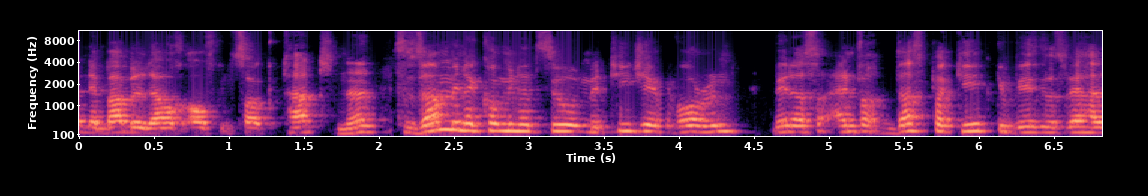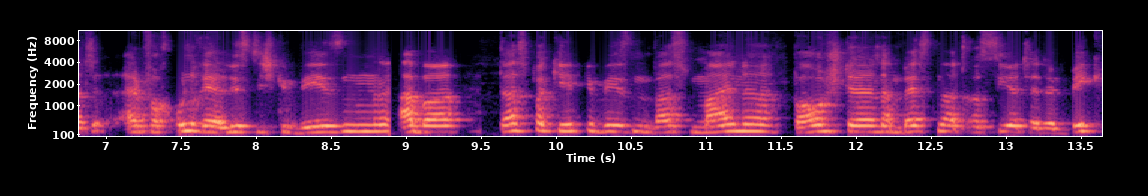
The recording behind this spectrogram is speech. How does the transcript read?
in der Bubble da auch aufgezockt hat. Ne? Zusammen in der Kombination mit TJ Warren wäre das einfach das Paket gewesen. Das wäre halt einfach unrealistisch gewesen. Aber das Paket gewesen, was meine Baustellen am besten adressiert hätte. Big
